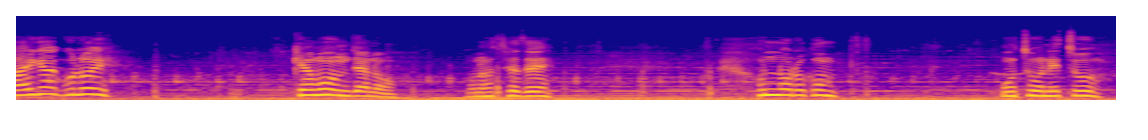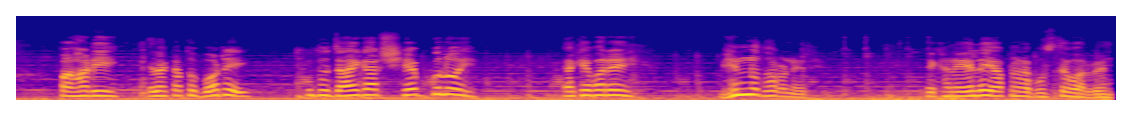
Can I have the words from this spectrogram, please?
জায়গাগুলোই কেমন যেন মনে হচ্ছে যে অন্যরকম উঁচু নিচু পাহাড়ি এলাকা তো বটেই। কিন্তু জায়গার শেপগুলোই একেবারে ভিন্ন ধরনের। এখানে এলেই আপনারা বুঝতে পারবেন।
